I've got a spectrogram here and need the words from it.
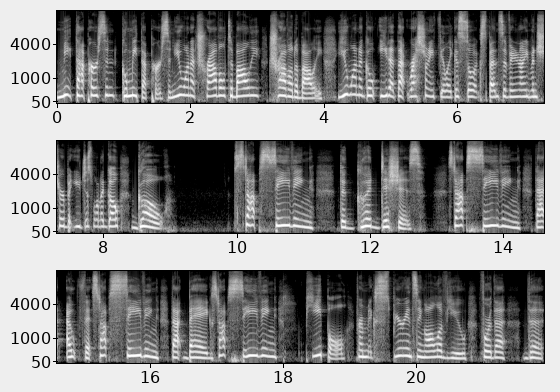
meet that person, go meet that person. You want to travel to Bali, travel to Bali. You want to go eat at that restaurant you feel like is so expensive and you're not even sure, but you just want to go, go. Stop saving the good dishes Stop saving that outfit. Stop saving that bag. Stop saving people from experiencing all of you for the the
